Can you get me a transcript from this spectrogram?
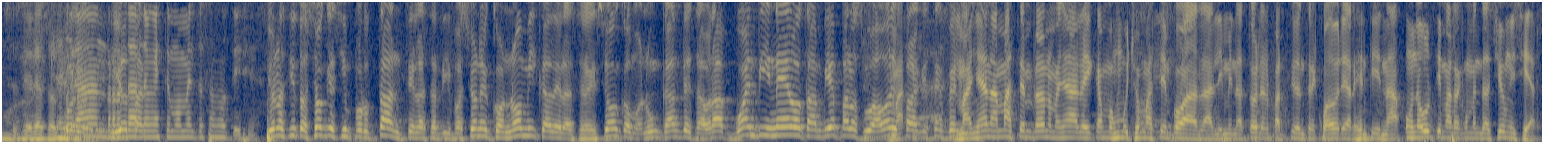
eso sería sorpresa. Están Y rondando en este momento esas noticias. Y una situación que es importante, la satisfacción económica de la selección, como nunca antes habrá buen dinero también para los jugadores Ma- para que estén felices. Mañana más temprano, mañana le dedicamos mucho más tiempo a la eliminatoria del partido entre Ecuador y Argentina. Una última recomendación y cierre.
